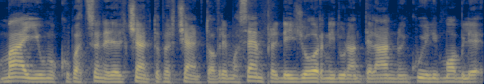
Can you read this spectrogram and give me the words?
mai un'occupazione del 100%, avremo sempre dei giorni durante l'anno in cui l'immobile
